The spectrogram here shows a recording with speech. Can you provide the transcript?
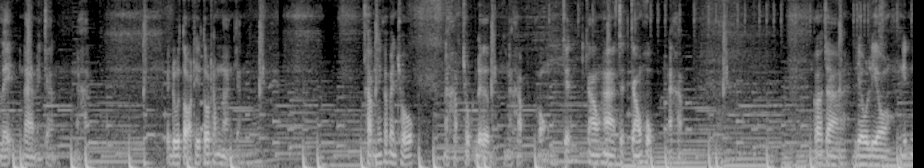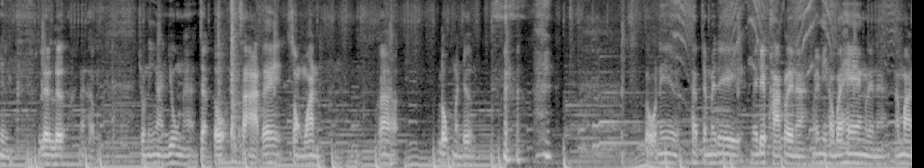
เละได้เหมือนกันนะครับ ไปดูต่อที่โต๊ะทำงานกันครับนี่ก็เป็นโชคนะครับโชคเดิมนะครับของ 795 796 นะครับ ก็จะเรียวๆนิดนึงเลอะๆนะครับ ช่วงนี้งานยุ่งนะฮะจัดโต๊ะสะอาดได้ 2 วัน ก็ลกเหมือนเดิม โต๊ะนี่แทบจะไม่ได้ไม่ได้พักเลยนะ ไม่มีคำว่าแห้งเลยนะ น้ำมัน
